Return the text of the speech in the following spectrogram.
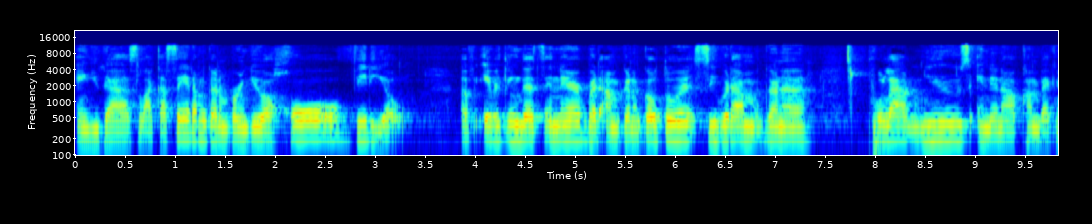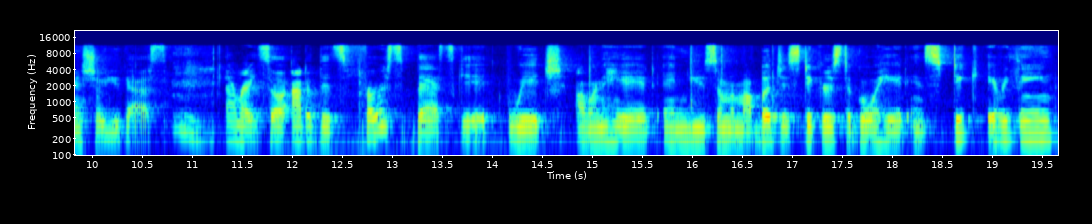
and you guys like I said I'm gonna bring you a whole video of everything that's in there but I'm gonna go through it see what I'm gonna pull out and use and then I'll come back and show you guys. All right so out of this first basket which I went ahead and used some of my budget stickers to go ahead and stick everything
